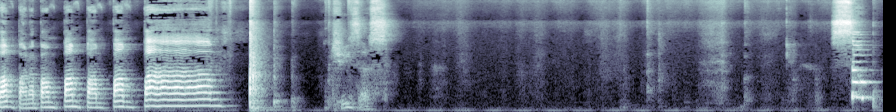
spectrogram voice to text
Bum bum bum bum bum bum bum. Jesus. Sup,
